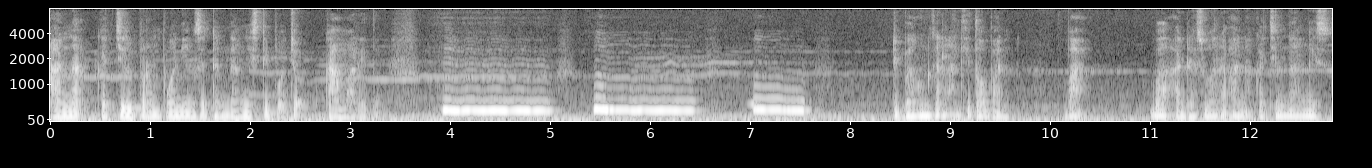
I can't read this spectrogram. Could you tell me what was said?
anak kecil perempuan yang sedang nangis di pojok kamar itu dibangunkan lagi Topan. Mbak Mbak ada suara anak kecil nangis.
